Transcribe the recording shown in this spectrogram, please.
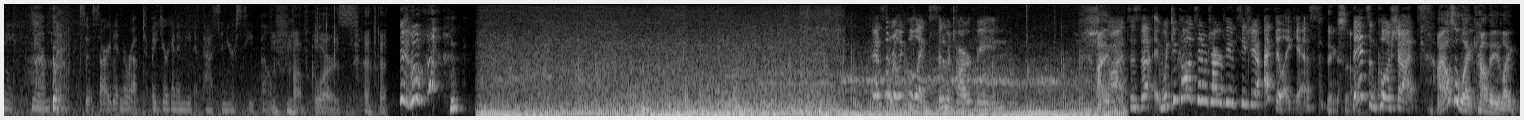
me, ma'am. So sorry to interrupt, but you're gonna need to fasten your seatbelt. of course. They have some really cool like cinematography I shots. Is that would you call it cinematography with CGI? I feel like yes. I think so. They had some cool shots. I also like how they like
